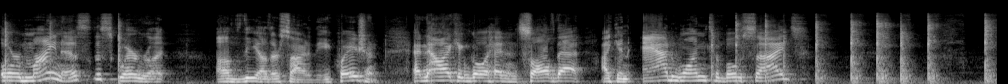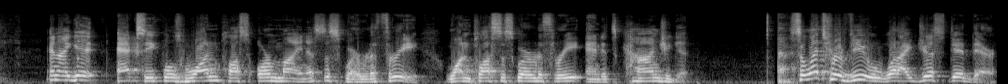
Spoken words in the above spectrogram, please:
or minus the square root of the other side of the equation. And now I can go ahead and solve that. I can add 1 to both sides. And I get x equals 1 plus or minus the square root of 3. 1 plus the square root of 3 and its conjugate. So let's review what I just did there.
